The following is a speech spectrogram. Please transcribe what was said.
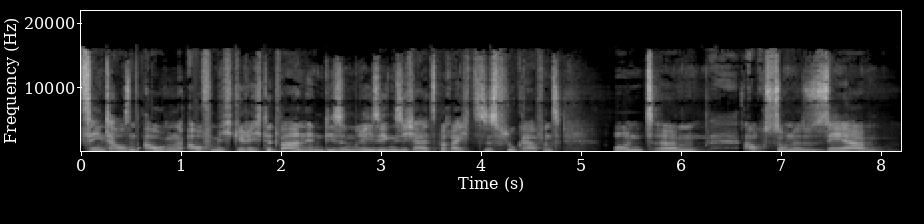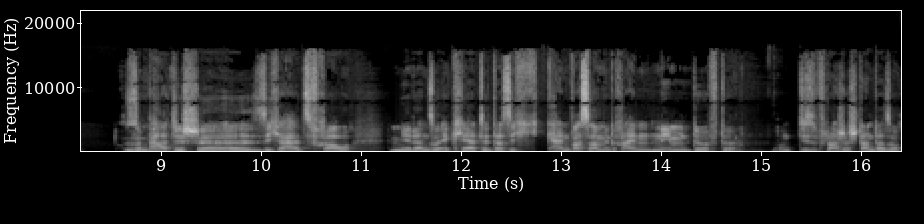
10.000 Augen auf mich gerichtet waren in diesem riesigen Sicherheitsbereich des Flughafens und ähm, auch so eine sehr sympathische äh, Sicherheitsfrau mir dann so erklärte, dass ich kein Wasser mit reinnehmen dürfte. Und diese Flasche stand da so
